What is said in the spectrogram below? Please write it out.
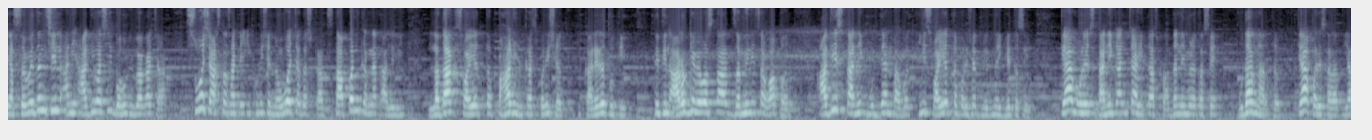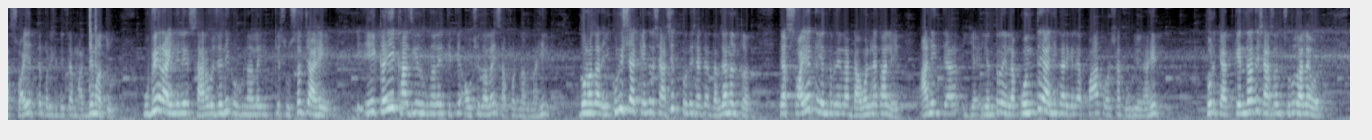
या संवेदनशील आणि आदिवासी बहुल विभागाच्या स्वशासनासाठी एकोणीसशे नव्वदच्या दशकात स्थापन करण्यात आलेली लडाख स्वायत्त पहाडी विकास परिषद ही कार्यरत होती. तेथील आरोग्य व्यवस्था जमिनीचा वापर आधी स्थानिक मुद्द्यांबाबत ही स्वायत्त परिषद निर्णय घेत असे. त्यामुळे स्थानिकांच्या हितास प्राधान्य मिळत असे. उदाहरणार्थ त्या परिसरात या स्वायत्त परिषदेच्या माध्यमातून उभे राहिलेले सार्वजनिक रुग्णालय इतके सुसज्ज आहे की एकही खाजगी रुग्णालय तिथे औषधालय सापडणार नाही. दोन हजार एकोणीसच्या केंद्रशासित प्रदेशाच्या दर्जानंतर त्या स्वायत्त यंत्रणेला डावलण्यात आले आणि त्या य- यंत्रणेला कोणते अधिकार गेल्या पाच वर्षात उरले नाहीत? थोडक्यात केंद्राचे शासन सुरू झाल्यावर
